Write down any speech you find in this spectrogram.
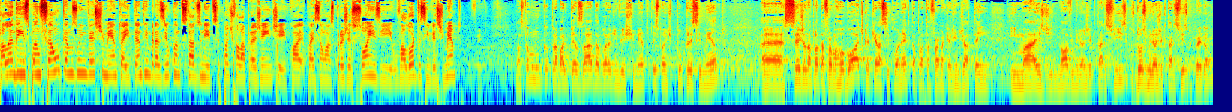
Falando em expansão, temos um investimento aí, tanto em Brasil quanto nos Estados Unidos. Você pode falar para a gente quais são as projeções e o valor desse investimento? Perfeito. Nós estamos num trabalho pesado agora de investimento, principalmente para o crescimento, é, seja na plataforma robótica, que ela se conecta à plataforma que a gente já tem em mais de 9 milhões de hectares físicos, 12 milhões de hectares físicos, perdão.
